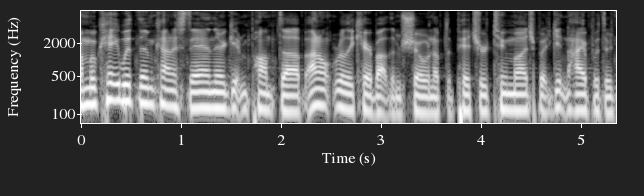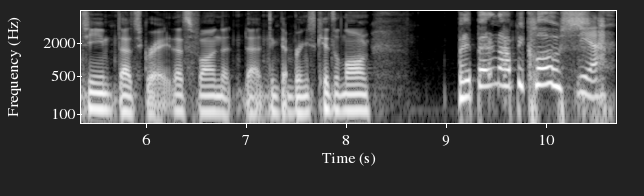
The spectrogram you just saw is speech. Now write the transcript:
I'm okay with them kind of standing there getting pumped up. I don't really care about them showing up the pitcher too much, but getting hype with their team, that's great. That's fun. That, that I think that brings kids along. But it better not be close. Yeah.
